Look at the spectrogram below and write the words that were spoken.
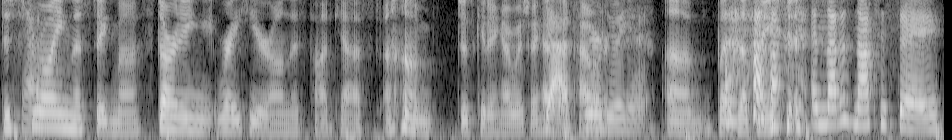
destroying the stigma, starting right here on this podcast. Um, just kidding. I wish I had yes, that we are doing it. um, but definitely, and that is not to say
